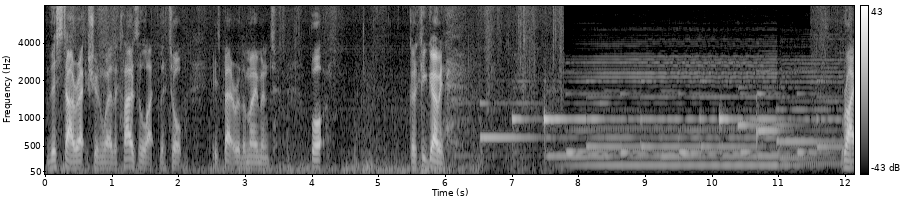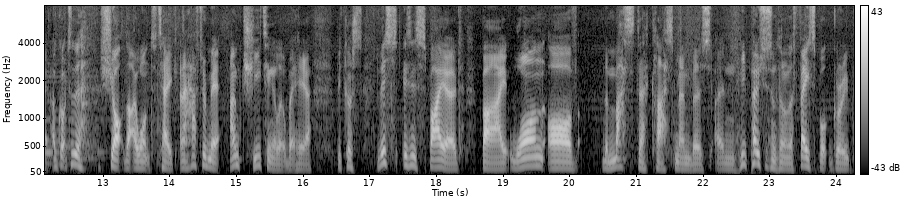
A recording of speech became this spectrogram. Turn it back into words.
this direction where the clouds are light, lit up is better at the moment. But got to keep going. Right, I've got to the shot that I want to take, and I have to admit, I'm cheating a little bit here because this is inspired by one of the masterclass members and he posted something on the Facebook group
